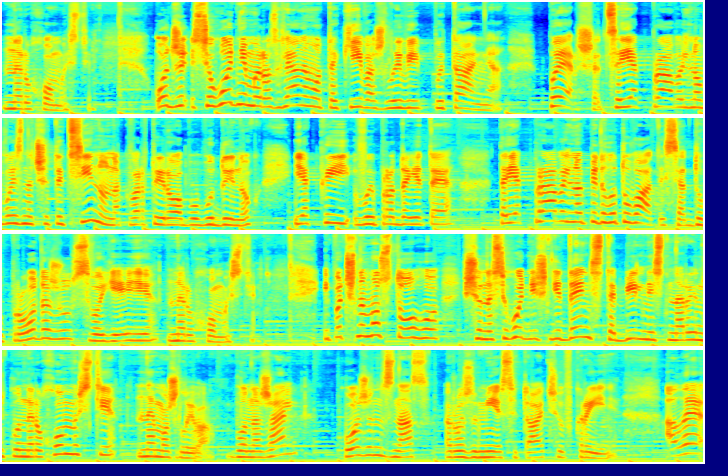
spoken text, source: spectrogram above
нерухомості. Отже, сьогодні ми розглянемо такі важливі питання. Перше, це як правильно визначити ціну на квартиру або будинок, який ви продаєте, та як правильно підготуватися до продажу своєї нерухомості. І почнемо з того, що на сьогоднішній день стабільність на ринку нерухомості неможлива, бо, на жаль, кожен з нас розуміє ситуацію в країні. Але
